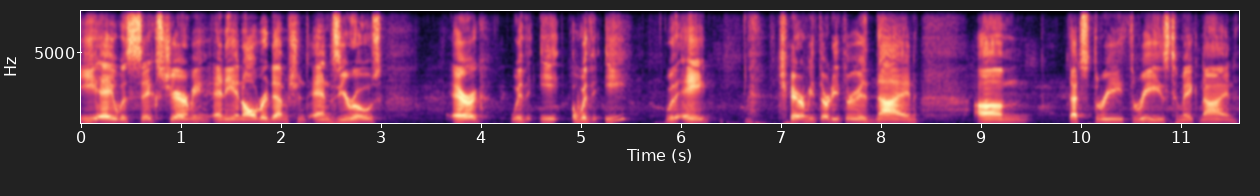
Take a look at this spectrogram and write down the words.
EA with six. Jeremy, any and all redemptions and zeros. Eric with E with E with eight. Jeremy 33 with nine. Um, that's three threes to make nine.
